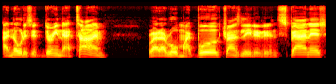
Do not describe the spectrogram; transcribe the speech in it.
I noticed it during that time, right? I wrote my book, translated it in Spanish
